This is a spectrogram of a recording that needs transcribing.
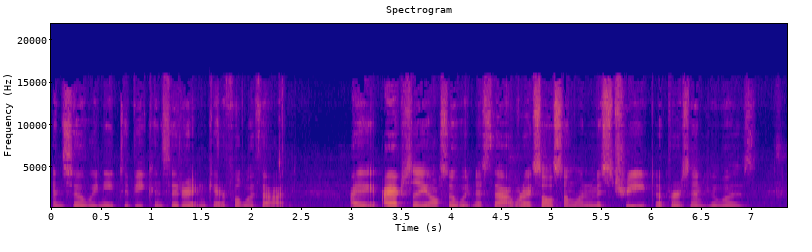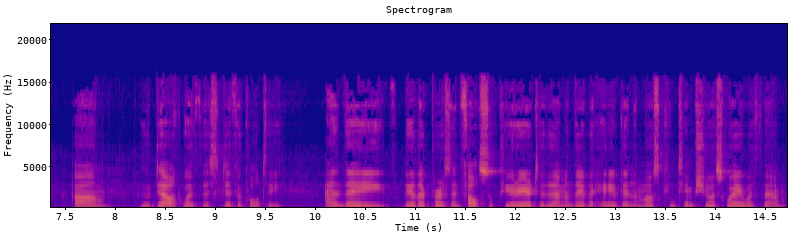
and so we need to be considerate and careful with that. I, I actually also witnessed that where I saw someone mistreat a person who was um, who dealt with this difficulty, and they the other person felt superior to them, and they behaved in the most contemptuous way with them,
